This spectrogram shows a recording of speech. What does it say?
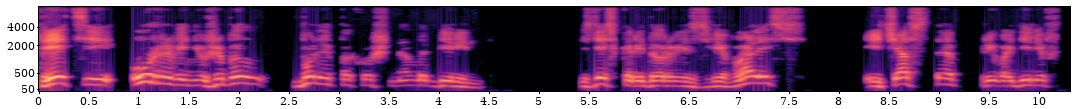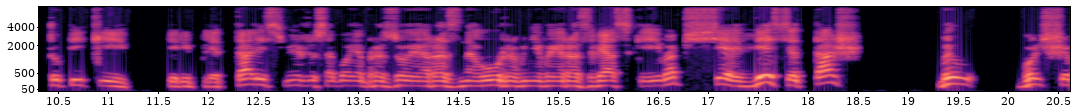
Третий уровень уже был более похож на лабиринт. Здесь коридоры извивались и часто приводили в тупики, переплетались между собой, образуя разноуровневые развязки, и вообще весь этаж был больше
